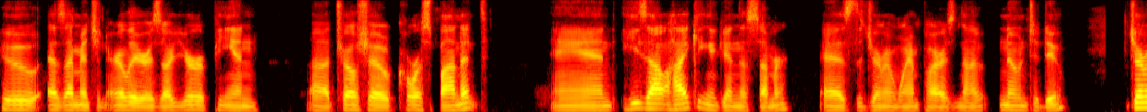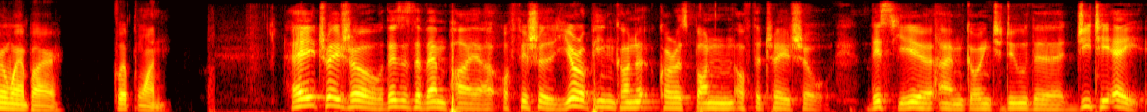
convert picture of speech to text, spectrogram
who, as I mentioned earlier, is our European uh, trail show correspondent, and he's out hiking again this summer, as the German Vampire is no, known to do. German Vampire, clip one. Hey Trail Show, this is the Vampire, official European con- correspondent of the Trail Show. This year I'm going to do the GTA.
